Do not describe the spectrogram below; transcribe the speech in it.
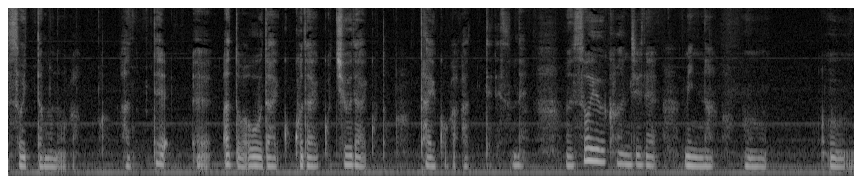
そういったものがあって、えー、あとは大太鼓小太鼓中太鼓と太鼓があってですね、うん、そういう感じでみんな、うんうん、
